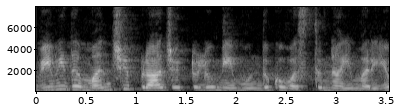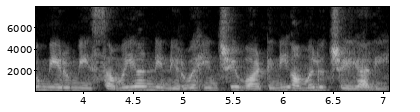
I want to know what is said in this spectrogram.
వివిధ మంచి ప్రాజెక్టులు మీ ముందుకు వస్తున్నాయి మరియు మీరు మీ సమయాన్ని నిర్వహించి వాటిని అమలు చేయాలి.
